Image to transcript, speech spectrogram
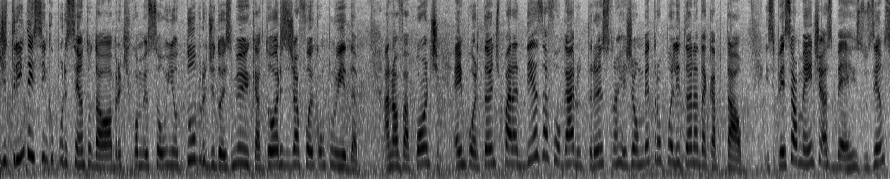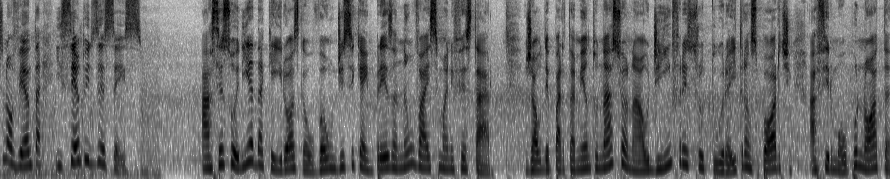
de 35% da obra que começou em outubro de 2014 já foi concluída. A nova ponte é importante para desafogar o trânsito na região metropolitana da capital, especialmente as BRs 290 e 116. A assessoria da Queiroz Galvão disse que a empresa não vai se manifestar. Já o Departamento Nacional de Infraestrutura e Transporte afirmou por nota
